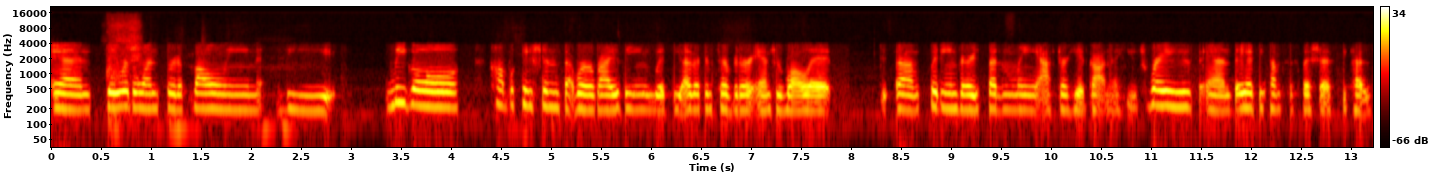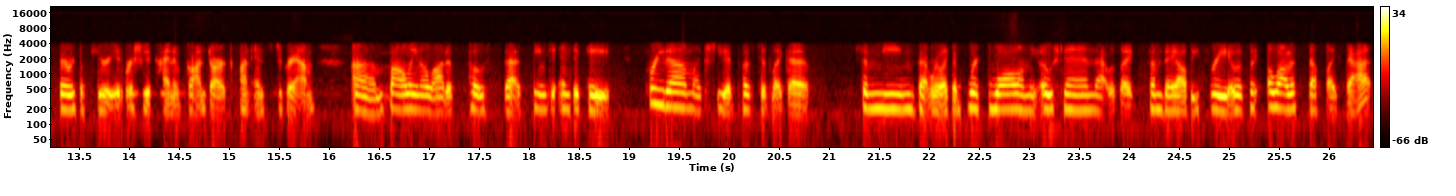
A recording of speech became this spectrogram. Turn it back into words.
and they were the ones sort of following the legal complications that were arising with the other conservator, Andrew Wallet, um, quitting very suddenly after he had gotten a huge raise, and they had become suspicious because there was a period where she had kind of gone dark on Instagram, um, following a lot of posts that seemed to indicate freedom. Like she had posted like a some memes that were like a brick wall in the ocean that was like someday I'll be free. It was like a lot of stuff like that.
